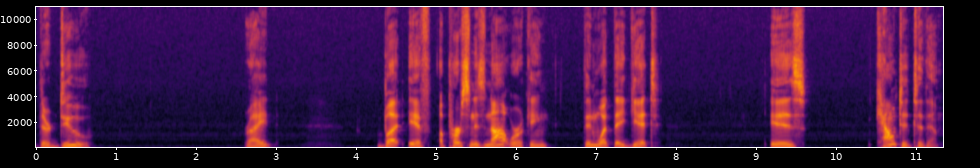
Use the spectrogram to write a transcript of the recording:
their due. Right? But if a person is not working, then what they get is counted to them.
